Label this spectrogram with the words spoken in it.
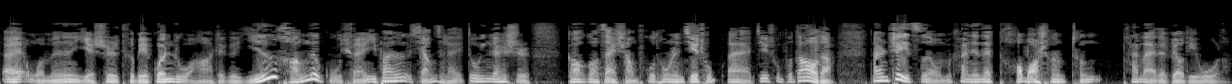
哎，我们也是特别关注啊，这个银行的股权，一般想起来都应该是高高在上，普通人接触哎接触不到的。但是这次我们看见在淘宝上成拍卖的标的物了。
